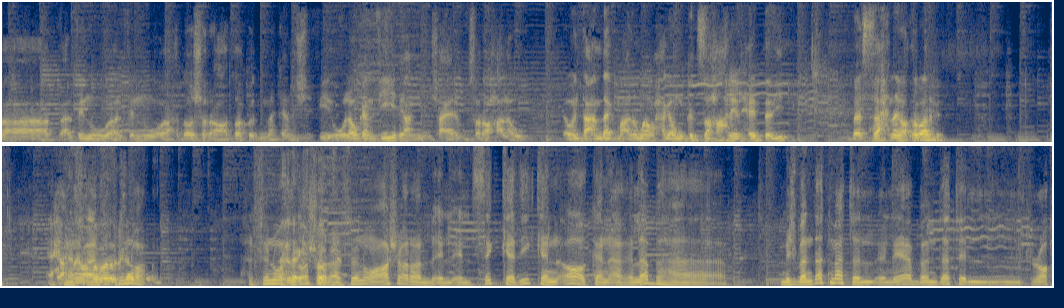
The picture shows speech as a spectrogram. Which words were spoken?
2000 2011 أعتقد ما كانش فيه ولو كان فيه يعني مش عارف بصراحة لو لو أنت عندك معلومة أو حاجة ممكن تصحح لي الحتة دي. بس إحنا يعتبر إحنا, إحنا يعتبر 2011 2010 السكة دي كان آه كان أغلبها مش باندات metal اللي هي باندات ال rock ال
